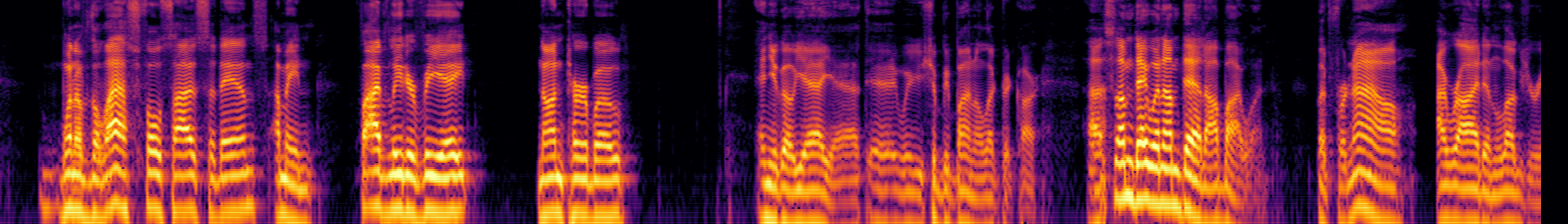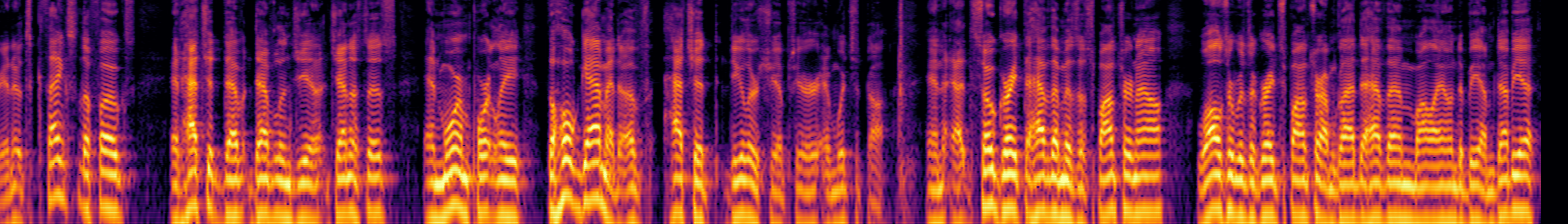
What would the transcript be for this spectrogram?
one of the last full size sedans, I mean, five liter V8, non turbo, and you go, yeah, yeah, you should be buying an electric car. Uh, someday when I'm dead, I'll buy one. But for now, I ride in luxury. And it's thanks to the folks at Hatchett Dev- Devlin G- Genesis, and more importantly, the whole gamut of Hatchett dealerships here in Wichita. And it's so great to have them as a sponsor now. Walzer was a great sponsor. I'm glad to have them while I owned a BMW,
